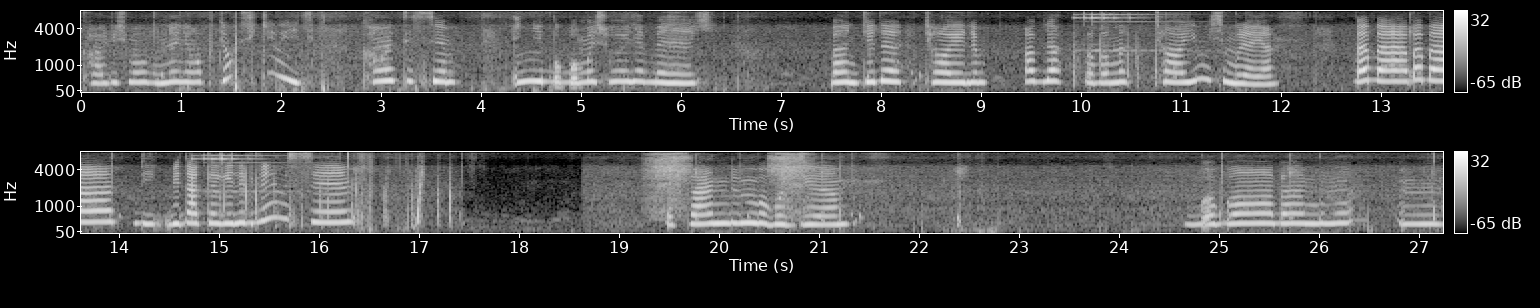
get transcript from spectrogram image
Kardeşim ama bunları ne yapacağız ki biz? Kardeşim en iyi babama söylemek. Bence de çağıralım. Abla babamı çağırayım mısın buraya? Baba baba bir, bir dakika gelebilir misin? Efendim babacığım. Baba ben bunu hmm.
